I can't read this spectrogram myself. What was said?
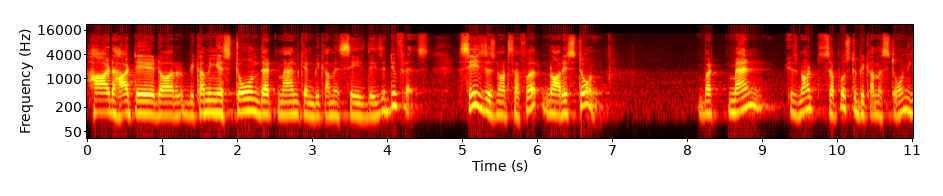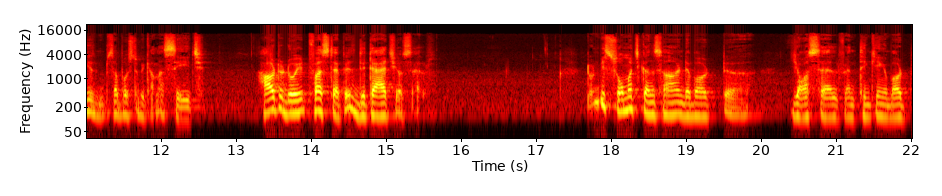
hard hearted or becoming a stone that man can become a sage. There is a difference. Sage does not suffer, nor a stone. But man is not supposed to become a stone, he is supposed to become a sage. How to do it? First step is detach yourself. Don't be so much concerned about uh, yourself and thinking about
